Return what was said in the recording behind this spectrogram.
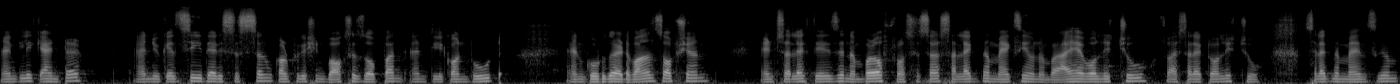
and click enter. And you can see there is system configuration box is open and click on boot and go to the advanced option and select there is a number of processors. Select the maximum number. I have only two so i select only two. Select the maximum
